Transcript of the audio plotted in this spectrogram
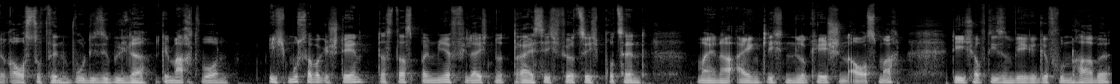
rauszufinden, wo diese Bilder gemacht wurden. Ich muss aber gestehen, dass das bei mir vielleicht nur 30, 40 Prozent meiner eigentlichen Location ausmacht, die ich auf diesem Wege gefunden habe,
